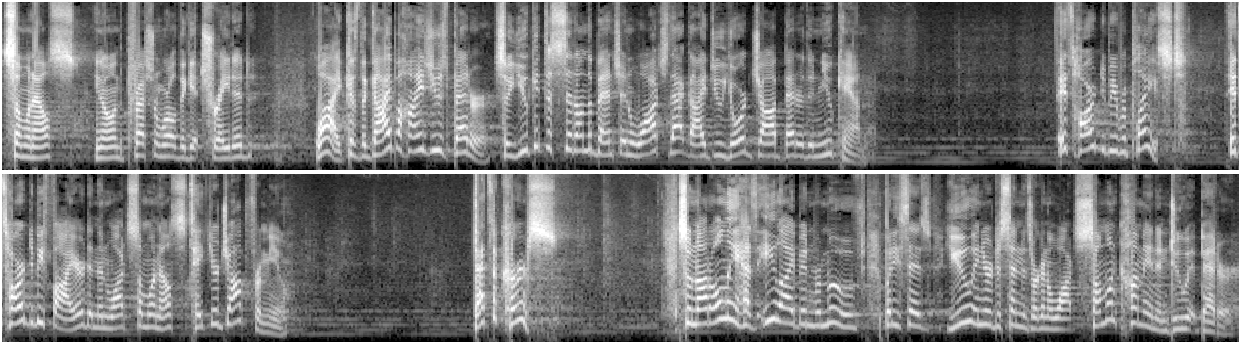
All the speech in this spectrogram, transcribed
someone else? You know, in the professional world, they get traded. Why? Because the guy behind you is better. So you get to sit on the bench and watch that guy do your job better than you can. It's hard to be replaced. It's hard to be fired and then watch someone else take your job from you. That's a curse. So not only has Eli been removed, but he says, You and your descendants are going to watch someone come in and do it better.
